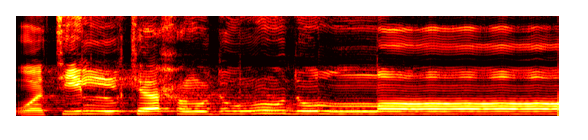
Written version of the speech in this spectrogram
وتلك حدود الله.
